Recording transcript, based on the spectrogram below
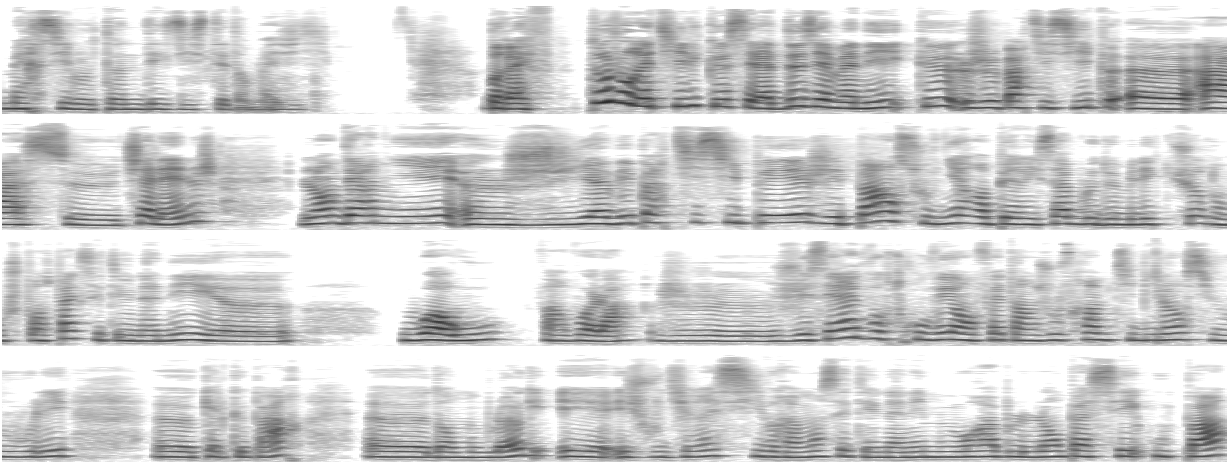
Merci l'automne d'exister dans ma vie. Bref, toujours est-il que c'est la deuxième année que je participe euh, à ce challenge. L'an dernier, euh, j'y avais participé. J'ai pas un souvenir impérissable de mes lectures, donc je pense pas que c'était une année euh, waouh. Enfin voilà, j'essaierai de vous retrouver en fait, hein, je vous ferai un petit bilan si vous voulez quelque part dans mon blog et, je vous dirai si vraiment c'était une année mémorable l'an passé ou pas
